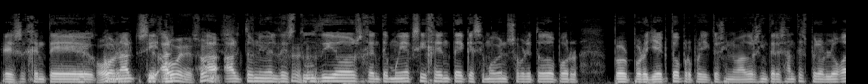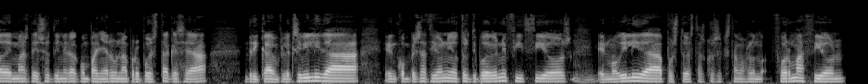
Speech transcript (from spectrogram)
es gente joven, con al, sí, al, a, alto nivel de estudios, gente muy exigente, que se mueven sobre todo por, por proyecto, por proyectos innovadores interesantes, pero luego, además de eso, tiene que acompañar una propuesta que sea rica en flexibilidad, en compensación y otro tipo de beneficios, uh -huh. en movilidad, pues todas estas cosas que estamos hablando, formación.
